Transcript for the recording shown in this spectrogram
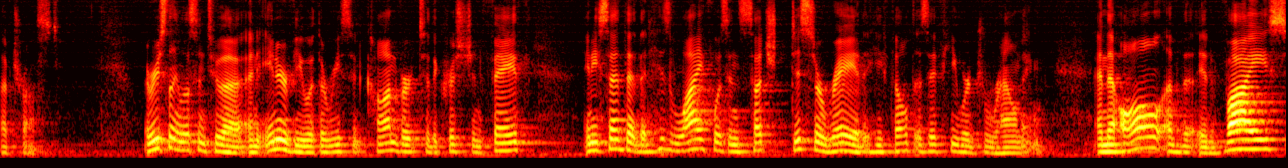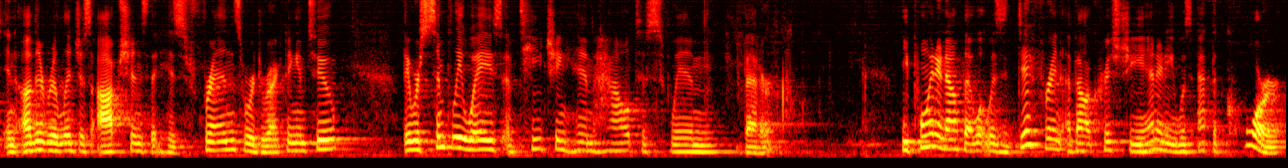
of trust. I recently listened to a, an interview with a recent convert to the Christian faith, and he said that, that his life was in such disarray that he felt as if he were drowning, and that all of the advice and other religious options that his friends were directing him to, they were simply ways of teaching him how to swim better. He pointed out that what was different about Christianity was at the core,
